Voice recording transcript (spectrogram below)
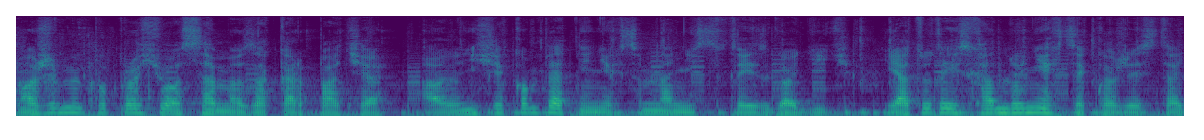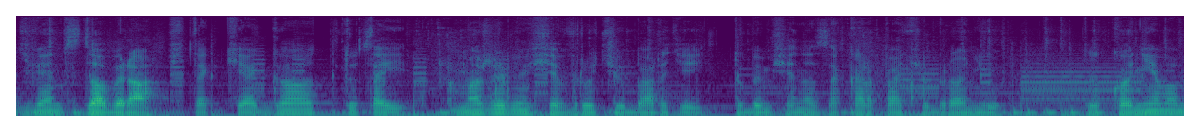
Może bym poprosił o same Zakarpacie, ale oni się kompletnie nie chcą na nic tutaj zgodzić. Ja tutaj z handlu nie chcę korzystać, więc dobra. Coś Takiego tutaj, może bym się wrócił bardziej. Tu bym się na Zakarpaciu bronił. Tylko nie mam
